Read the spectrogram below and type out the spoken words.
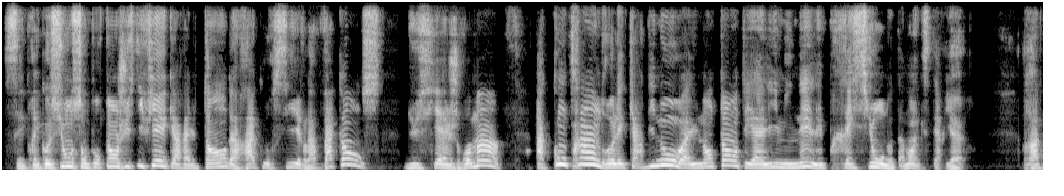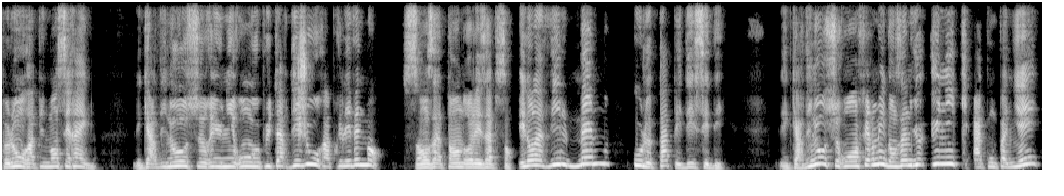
Ces précautions sont pourtant justifiées car elles tendent à raccourcir la vacance du siège romain à contraindre les cardinaux à une entente et à éliminer les pressions, notamment extérieures. Rappelons rapidement ces règles. Les cardinaux se réuniront au plus tard dix jours après l'événement, sans attendre les absents, et dans la ville même où le pape est décédé. Les cardinaux seront enfermés dans un lieu unique, accompagnés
